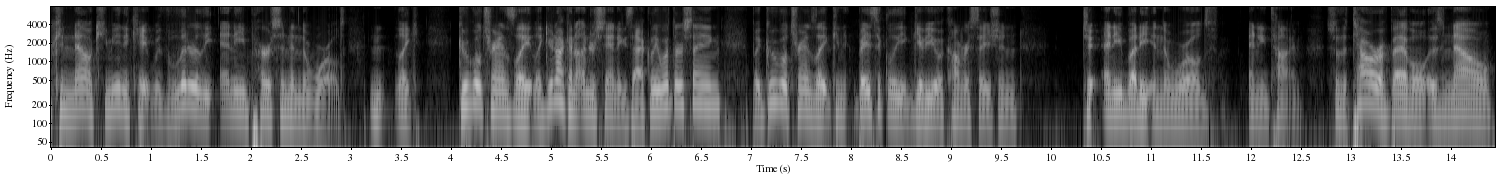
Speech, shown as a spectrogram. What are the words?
can now communicate with literally any person in the world. Like Google Translate, like you're not going to understand exactly what they're saying, but Google Translate can basically give you a conversation to anybody in the world anytime. So the Tower of Babel is now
